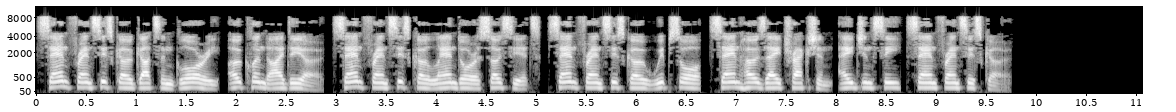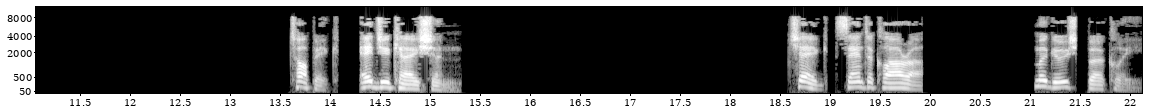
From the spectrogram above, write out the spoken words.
San Francisco Guts and Glory, Oakland IDEO, San Francisco Landor Associates, San Francisco Whipsaw, San Jose Traction Agency San Francisco Topic: Education. Chegg, Santa Clara. Magoosh, Berkeley.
